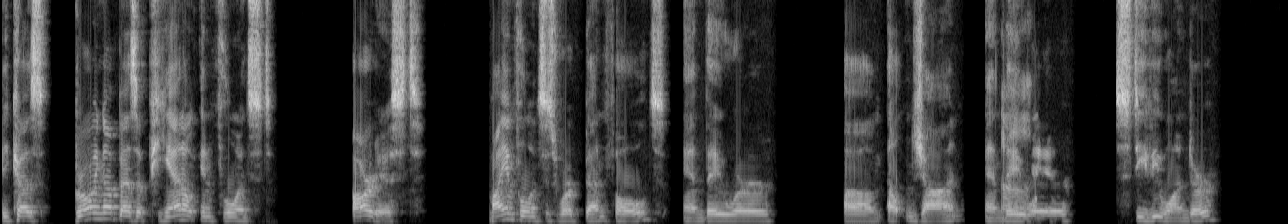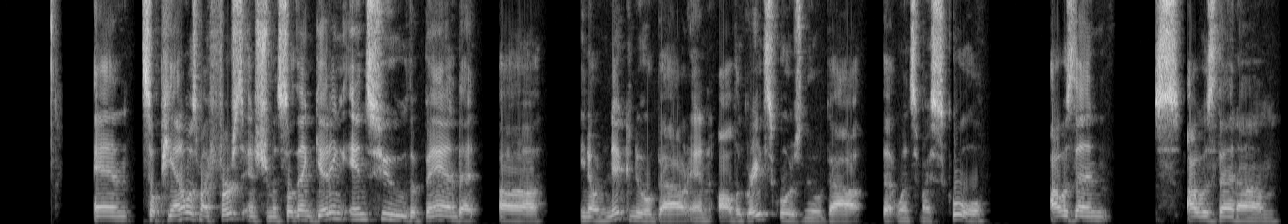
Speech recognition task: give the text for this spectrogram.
because growing up as a piano influenced artist, my influences were Ben Folds and they were um, Elton John and they uh-huh. were Stevie Wonder. And so piano was my first instrument. So then getting into the band that uh, you know Nick knew about and all the grade schoolers knew about that went to my school, I was then I was then um,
